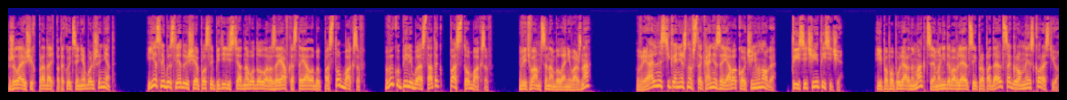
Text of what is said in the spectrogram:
Желающих продать по такой цене больше нет. Если бы следующая после 51 доллара заявка стояла бы по 100 баксов, вы купили бы остаток по 100 баксов. Ведь вам цена была не важна? В реальности, конечно, в стакане заявок очень много, тысячи и тысячи. И по популярным акциям они добавляются и пропадают с огромной скоростью.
